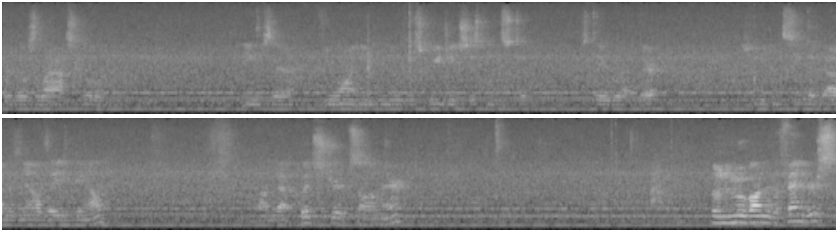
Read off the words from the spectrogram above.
for those last little things there. If you want, you can use the squeegee assistance to stay right there. So you can see that that is now laid down. Um, got hood strips on there. Going to move on to the fenders.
